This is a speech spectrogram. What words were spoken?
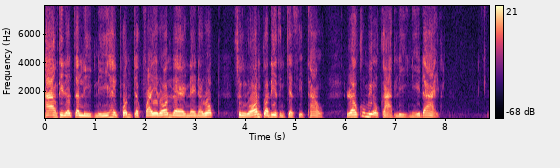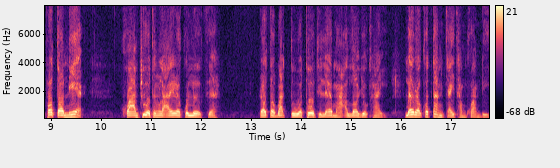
ทางที่เราจะหลีกหนีให้พ้นจากไฟร้อนแรงในนรก ซึ่งร้อนกว่านี้ถึงเจ็ดสิบเท่า เราก็มีโอกาสหลีกหนีได้ เพราะตอนนี้ความชั่วทั้งหลายเราก็เลิกเสีย เราเตาบัตตัวโทษที่แล้วมาอัลลอฮ์ยกให้ แล้วเราก็ตั้งใจทำความดี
